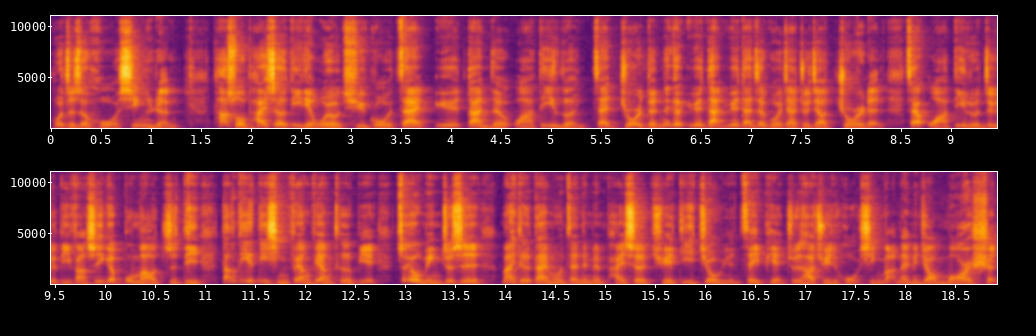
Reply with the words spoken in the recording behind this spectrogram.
或者是火星人，他所拍摄的地点我有去过，在约旦的瓦蒂伦，在 Jordan 那个约旦，约旦这个国家就叫 Jordan，在瓦蒂伦这个地方是一个不毛之地，当地的地形非常非常特别，最有名就是麦特戴蒙在那边拍摄《绝地救援》这一片，就是他去火星嘛，那边叫 Martian，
